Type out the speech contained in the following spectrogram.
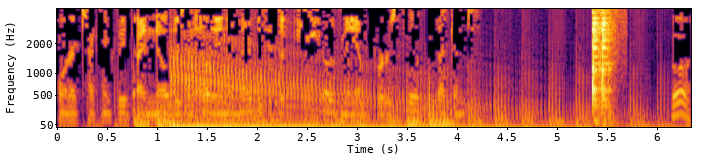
corner technically, but I know there's an alien in there because it showed me for a split second. Oh,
